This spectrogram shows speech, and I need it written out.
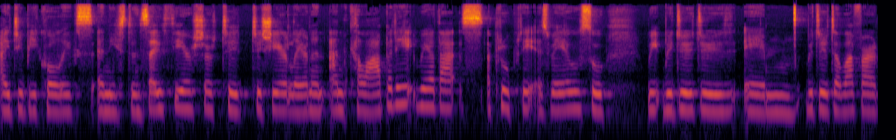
IGB colleagues in East and South Ayrshire to, to share, learning and collaborate where that's appropriate as well. So we, we do do um, we do deliver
